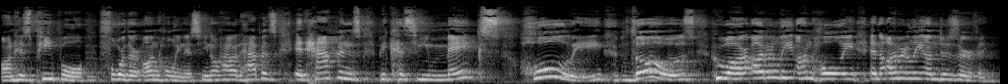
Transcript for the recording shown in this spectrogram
on his people for their unholiness. You know how it happens? It happens because he makes holy those who are utterly unholy and utterly undeserving.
